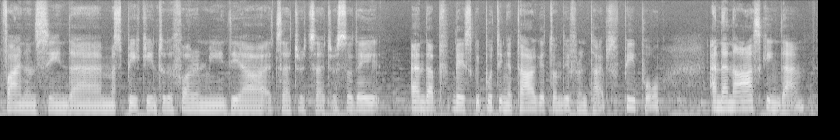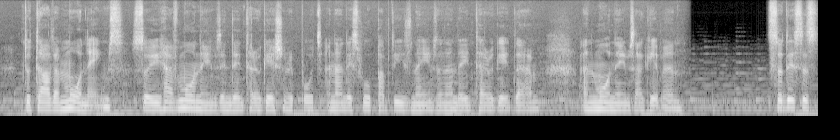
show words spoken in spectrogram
financing them, speaking to the foreign media, etc., etc. So they end up basically putting a target on different types of people and then asking them to tell them more names. So you have more names in the interrogation reports, and then they swoop up these names and then they interrogate them, and more names are given. So this is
